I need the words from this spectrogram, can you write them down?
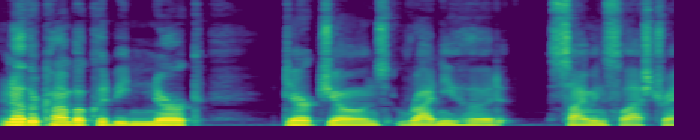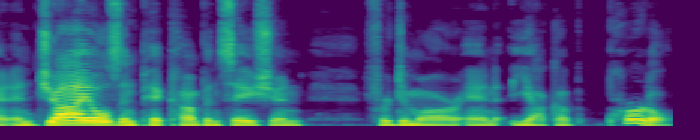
Another combo could be Nurk, Derrick Jones, Rodney Hood, Simon slash Trent, and Giles and pick compensation for DeMar and Jakob Poeltl.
